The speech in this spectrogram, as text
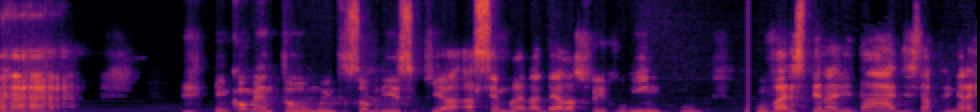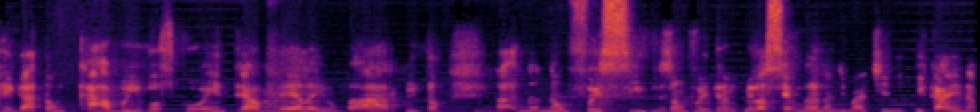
Quem comentou muito sobre isso, que a, a, semana delas foi ruim, com, com várias penalidades. Na primeira regata, um cabo enroscou entre a vela e o barco. Então, a, não foi simples, não foi tranquila a semana de Martini e Caena.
